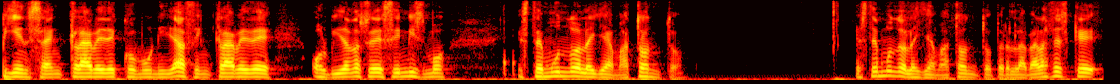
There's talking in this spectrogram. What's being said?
piensa en clave de comunidad, en clave de olvidándose de sí mismo, este mundo le llama tonto. Este mundo le llama tonto, pero la verdad es que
